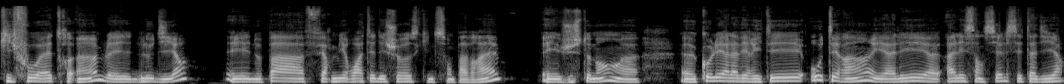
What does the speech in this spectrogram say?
qu'il faut être humble et le dire, et ne pas faire miroiter des choses qui ne sont pas vraies, et justement coller à la vérité, au terrain et aller à l'essentiel, c'est-à-dire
